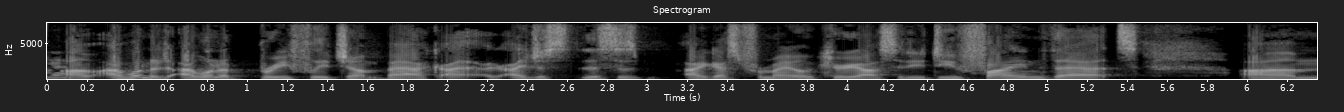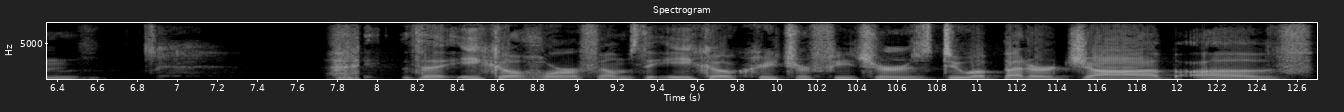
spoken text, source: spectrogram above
yeah. um, i want to i want to briefly jump back I, I just this is i guess for my own curiosity do you find that um the eco horror films, the eco creature features do a better job of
